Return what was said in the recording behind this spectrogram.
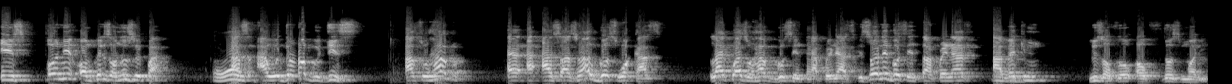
is only on pages on newspaper. All right. As I will drop with this, as we have uh, uh, as as we have ghost workers, likewise we have ghost entrepreneurs. It's only ghost entrepreneurs mm-hmm. are making use of of those money.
